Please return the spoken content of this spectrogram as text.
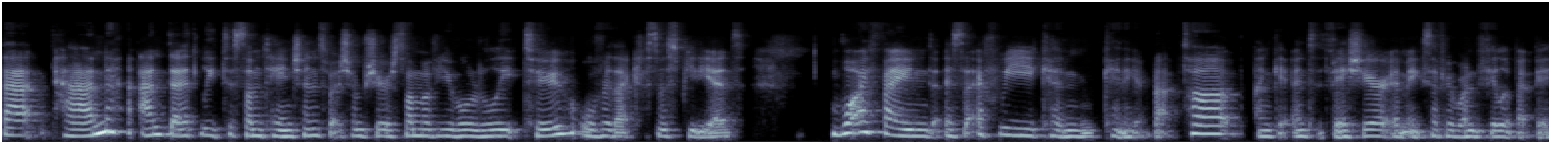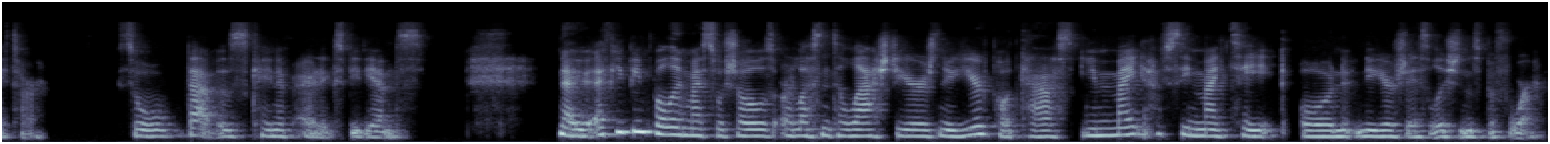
That can and did lead to some tensions, which I'm sure some of you will relate to over that Christmas period what I find is that if we can kind of get wrapped up and get into the fresh air, it makes everyone feel a bit better. So that was kind of our experience. Now, if you've been following my socials or listened to last year's New Year podcast, you might have seen my take on New Year's resolutions before.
